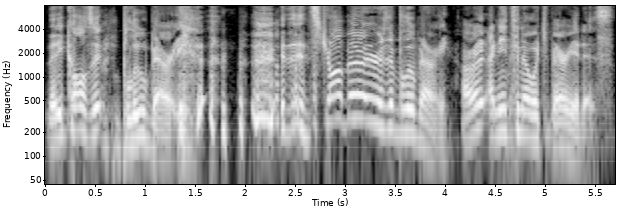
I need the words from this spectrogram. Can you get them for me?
then he calls it blueberry. it's, it's strawberry or is it blueberry? All right, I need to know which berry it is.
